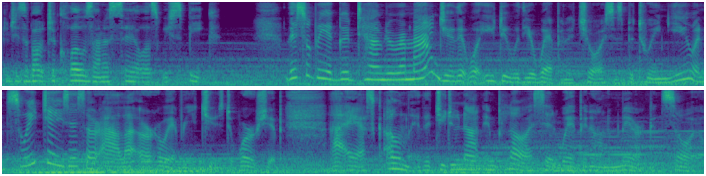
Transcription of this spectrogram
and she's about to close on a sale as we speak. This will be a good time to remind you that what you do with your weapon of choice is between you and sweet Jesus or Allah or whoever you choose to worship. I ask only that you do not employ said weapon on American soil.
